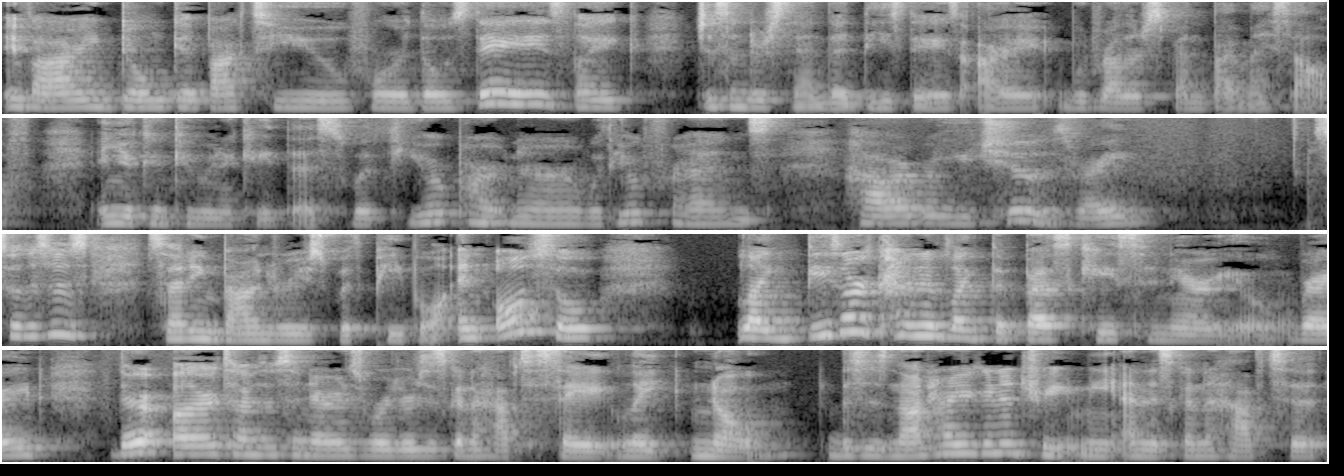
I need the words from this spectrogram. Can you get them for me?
if i don't get back to you for those days like just understand that these days i would rather spend by myself. And you can communicate this with your partner with your friends however you choose right? So this is setting boundaries with people. And also like these are kind of like the best case scenario, right? There are other types of scenarios where you're just gonna have to say, like, no, this is not how you're gonna treat me, and it's gonna have to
